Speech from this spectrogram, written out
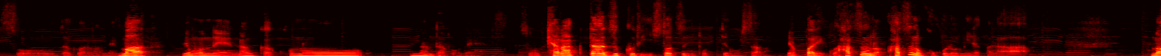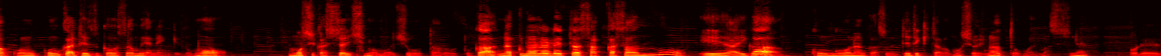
そう、だからね。まあ、でもね、なんかこの、なんだろうね。そのキャラクター作り一つにとってもさ、やっぱりこう初の、初の試みだから、まあ、この、今回は手塚治虫やねんけども、もしかしたら石森章太郎とか、亡くなられた作家さんの AI が今後なんかそれ出てきたら面白いなと思いますしね。これ、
